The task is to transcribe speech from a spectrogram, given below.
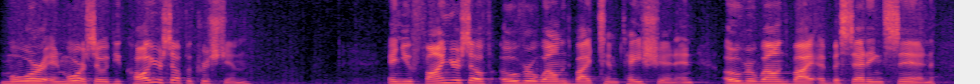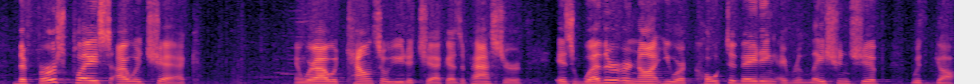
more and more. So if you call yourself a Christian, and you find yourself overwhelmed by temptation and overwhelmed by a besetting sin, the first place I would check, and where I would counsel you to check as a pastor, is whether or not you are cultivating a relationship with God.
